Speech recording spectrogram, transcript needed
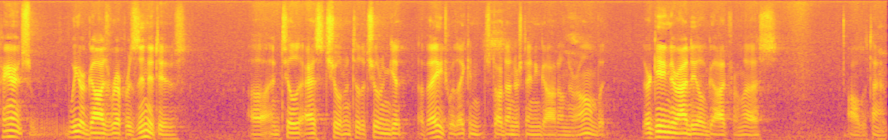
parents, we are God's representatives uh, until as children, until the children get of age where they can start understanding God on their own. But they're getting their idea of God from us all the time.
